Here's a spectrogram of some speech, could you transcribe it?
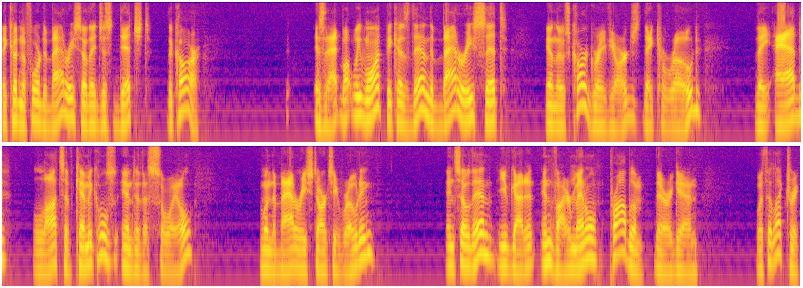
They couldn't afford the battery, so they just ditched the car. Is that what we want? Because then the batteries sit in those car graveyards, they corrode, they add lots of chemicals into the soil when the battery starts eroding. And so then you've got an environmental problem there again with electric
